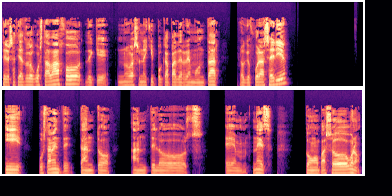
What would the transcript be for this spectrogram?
se les hacía todo cuesta abajo, de que no iba a ser un equipo capaz de remontar lo que fue la serie. Y justamente tanto ante los em, Nets como pasó, bueno,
